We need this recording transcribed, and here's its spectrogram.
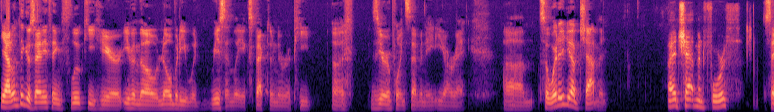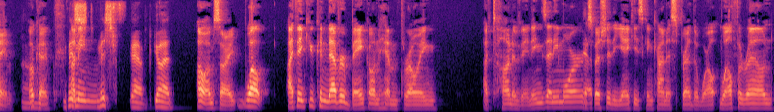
Yeah, I don't think there's anything fluky here, even though nobody would recently expect him to repeat uh, 0.78 ERA. Um, so where did you have Chapman? I had Chapman fourth. Same. Um, okay. Miss, I mean, miss. Yeah, go ahead. Oh, I'm sorry. Well, I think you can never bank on him throwing a ton of innings anymore. Yeah. Especially the Yankees can kind of spread the wealth around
